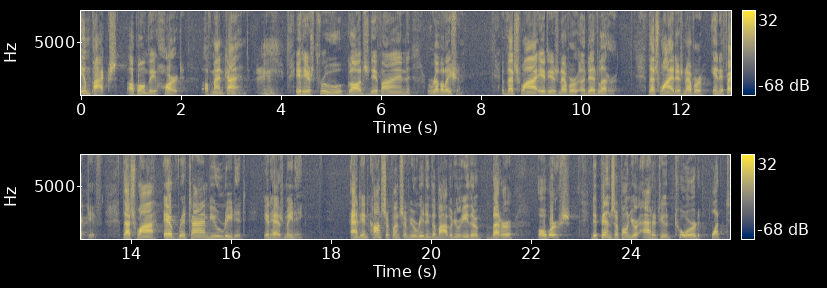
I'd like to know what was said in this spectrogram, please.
impacts upon the heart of mankind. it is through God's divine revelation. That's why it is never a dead letter. That's why it is never ineffective. That's why every time you read it, it has meaning. And in consequence, if you're reading the Bible, you're either better or worse. Depends upon your attitude toward what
